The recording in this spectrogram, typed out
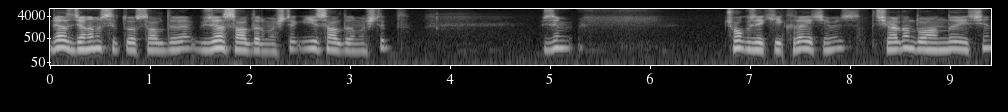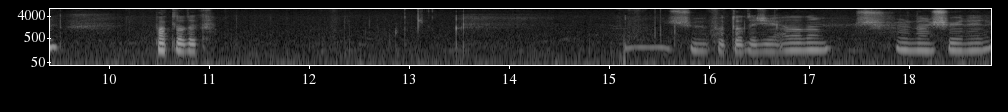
Biraz canımı sıktı o saldırı. Güzel saldırmıştık. iyi saldırmıştık. Bizim çok zeki kraliçemiz dışarıdan dolandığı için patladık. Şu patlatıcıyı alalım. Şuradan şöyle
